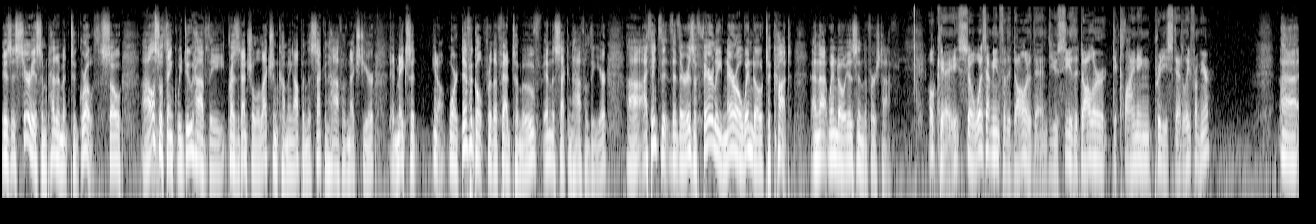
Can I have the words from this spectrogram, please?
is a serious impediment to growth. So I also think we do have the presidential election coming up in the second half of next year. It makes it you know more difficult for the Fed to move in the second half of the year. Uh, I think that, that there is a fairly narrow window to cut, and that window is in the first half. Okay, so what does that mean for the dollar then? Do you see the dollar declining pretty steadily from here? Uh,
